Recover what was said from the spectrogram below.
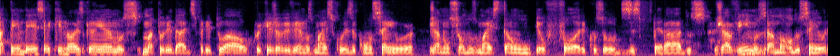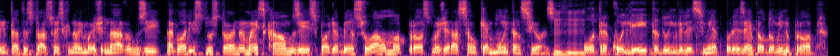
a tendência é que nós ganhamos maturidade espiritual, porque já vivemos mais coisa com o Senhor, já não somos mais tão eufóricos ou desesperados. Já vimos a mão do Senhor em tantas situações que não imaginávamos e agora isso nos torna mais calmos e isso pode abençoar uma próxima geração que é muito ansiosa. Uhum. Outra colheita do envelhecimento, por exemplo, é o domínio próprio,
